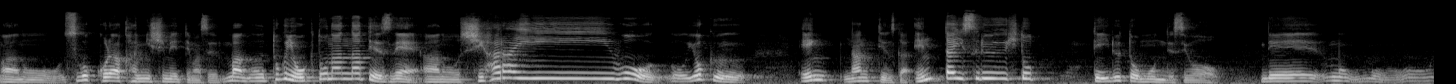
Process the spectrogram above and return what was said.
あ、のすごくこれはかみしめてます、まあ、特に大人になってですねあの支払いをよくえなんていうんですか延滞する人ってていると思うんですよ。でもうも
